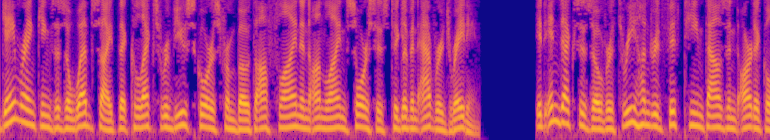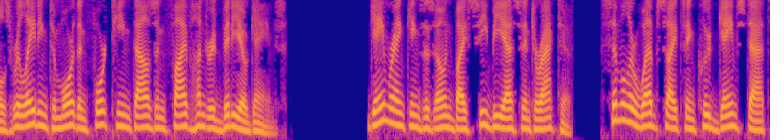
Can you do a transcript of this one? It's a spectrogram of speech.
GameRankings is a website that collects review scores from both offline and online sources to give an average rating. It indexes over 315,000 articles relating to more than 14,500 video games. GameRankings is owned by CBS Interactive. Similar websites include GameStats,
